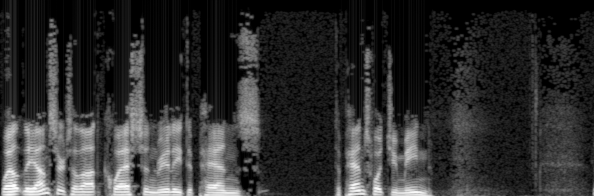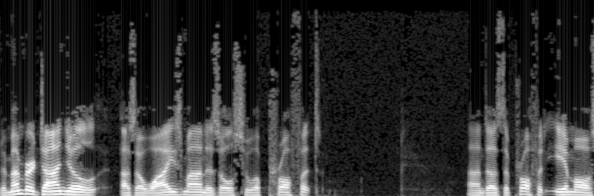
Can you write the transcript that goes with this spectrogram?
Well, the answer to that question really depends depends what you mean. Remember Daniel as a wise man is also a prophet. And as the prophet Amos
